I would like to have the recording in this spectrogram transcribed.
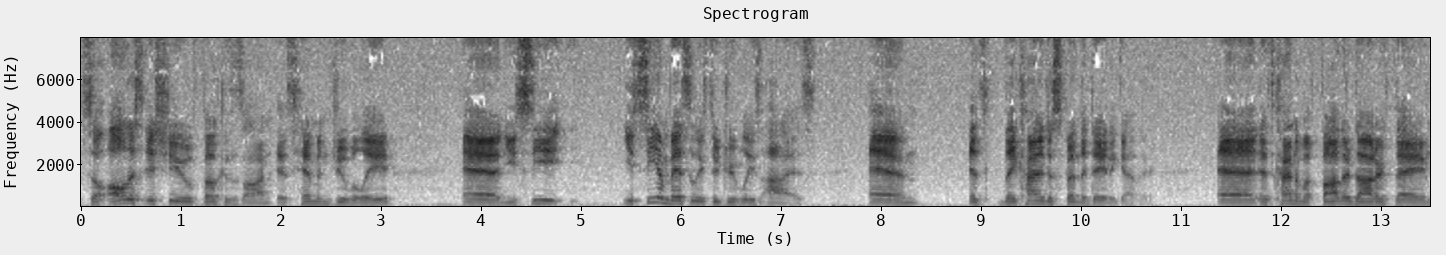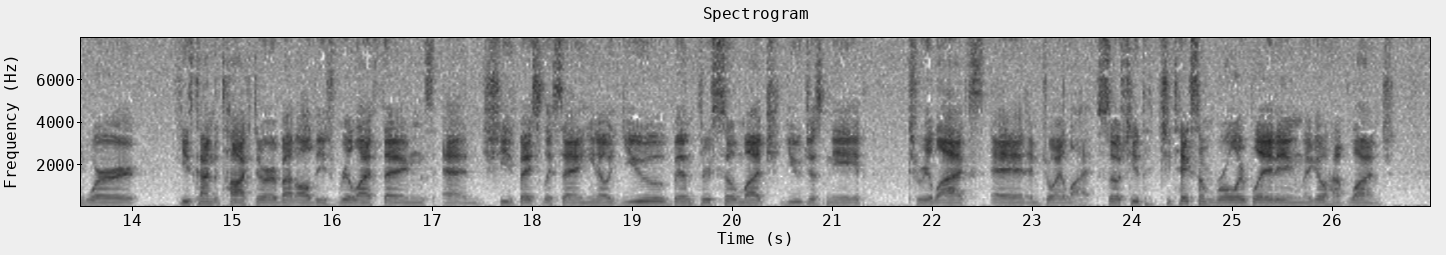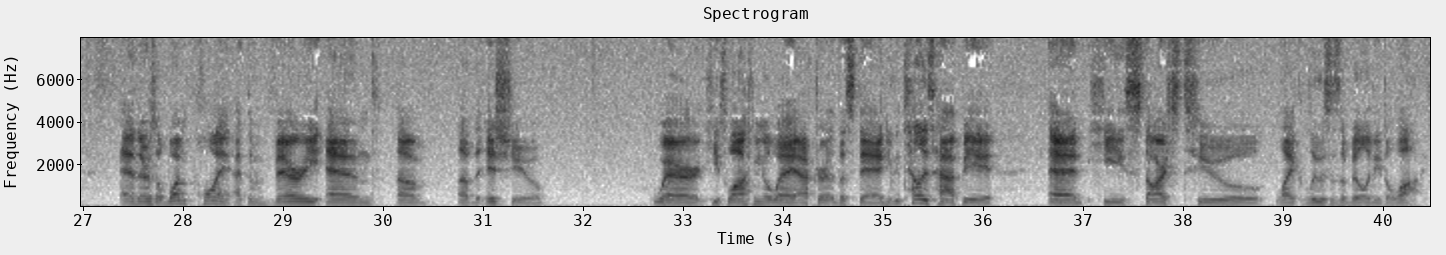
So all this issue focuses on is him and Jubilee, and you see you see him basically through Jubilee's eyes, and it's they kind of just spend the day together, and it's kind of a father daughter thing where he's kind of talked to her about all these real life things, and she's basically saying, you know, you've been through so much, you just need to relax and enjoy life. So she she takes some rollerblading, they go have lunch, and there's a one point at the very end of of the issue where he's walking away after this day, and you can tell he's happy, and he starts to like lose his ability to walk.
